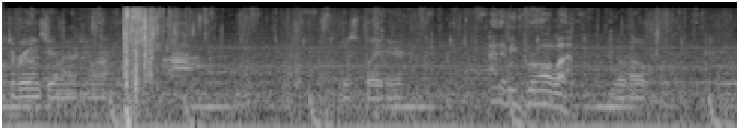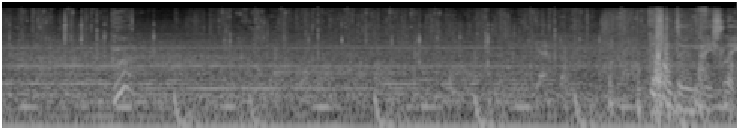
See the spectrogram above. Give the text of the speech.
up to ruins here, man, if you want. Just play here. Enemy brawler. Go help. This'll do nicely.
